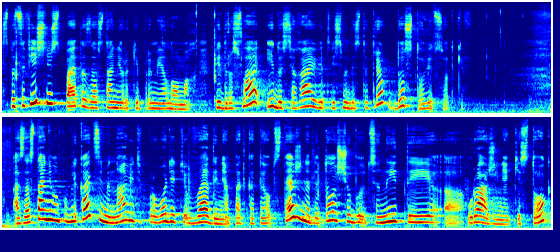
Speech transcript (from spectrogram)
Специфічність ПЕТа за останні роки при міаломах підросла і досягає від 83 до 100%. А за останніми публікаціями навіть проводять введення ПЕТ-КТ обстеження для того, щоб оцінити е, ураження кісток,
